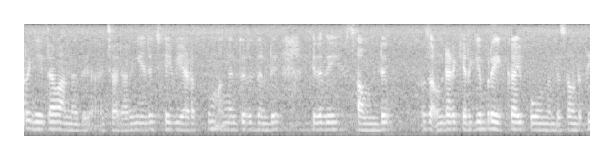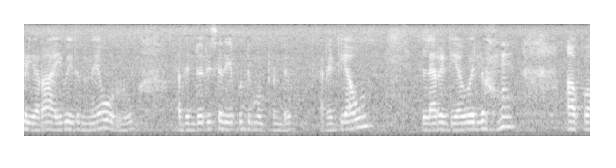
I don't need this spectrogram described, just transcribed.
ഇറങ്ങിയിട്ടാണ് വന്നത്. ചുരം ഇറങ്ങിയതിന്റെ ചെവിയടപ്പും അങ്ങനത്തെ ഒരു ഇതുണ്ട്. പിന്നെ സൗണ്ട് സൗണ്ട് ഇടയ്ക്കിടയ്ക്ക് ബ്രേക്കായി പോകുന്നുണ്ട്. സൗണ്ട് ക്ലിയർ ആയി വരുന്നേ ഉള്ളൂ. അതിന്റെ ഒരു ചെറിയ ബുദ്ധിമുട്ടുണ്ട്. റെഡിയാവും എല്ലാം റെഡിയാവുമല്ലോ അപ്പോൾ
